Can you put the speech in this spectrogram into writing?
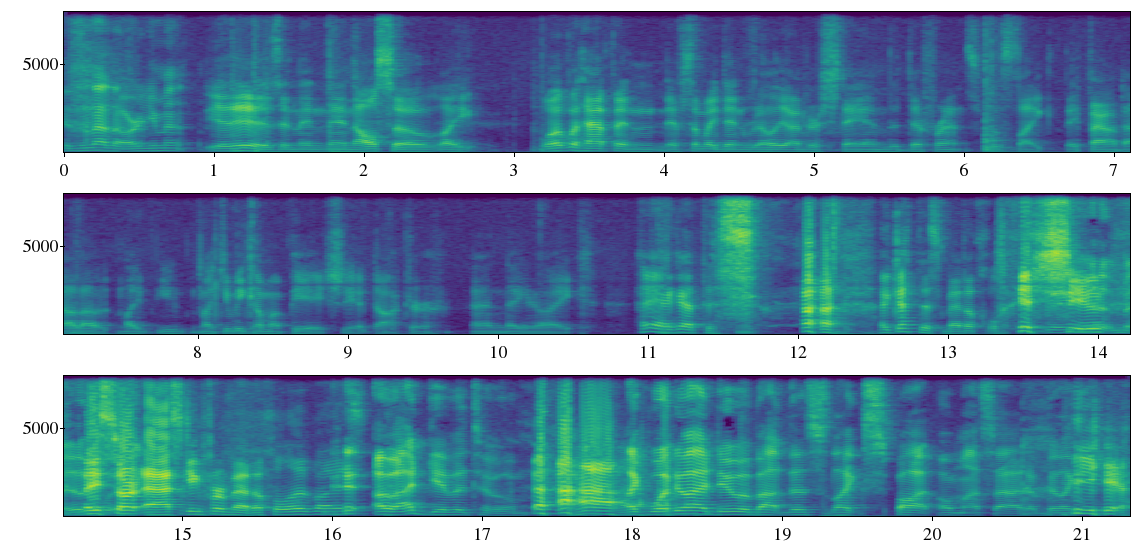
Isn't that the argument? It is, and then then also like, what would happen if somebody didn't really understand the difference? Was like they found out uh, like you like you become a PhD at doctor, and they're like, hey, I got this, I got this medical issue. medical they start asking for medical advice. Oh, I'd give it to them. like what do I do about this like spot on my side? I'd be like, Yeah,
